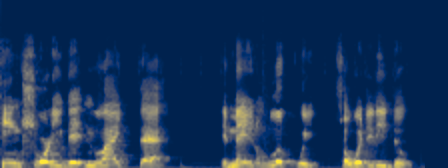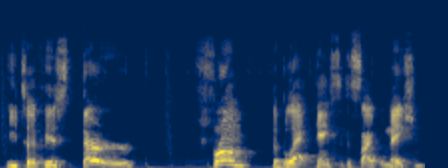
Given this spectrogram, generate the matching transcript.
King Shorty didn't like that. It made him look weak. So what did he do? He took his third from the Black Gangster Disciple Nation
